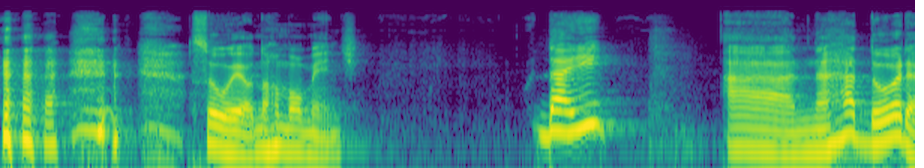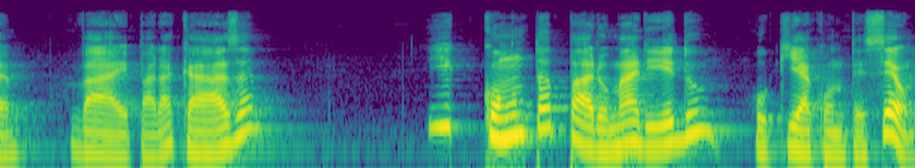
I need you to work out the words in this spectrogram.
Sou eu, normalmente. Daí, a narradora vai para casa e conta para o marido o que aconteceu.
